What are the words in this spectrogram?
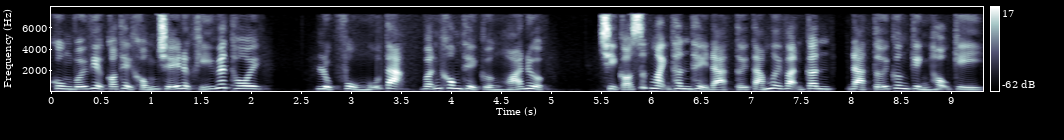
cùng với việc có thể khống chế được khí huyết thôi. Lục phủ ngũ tạng, vẫn không thể cường hóa được. Chỉ có sức mạnh thân thể đạt tới 80 vạn cân, đạt tới cương kình hậu kỳ,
